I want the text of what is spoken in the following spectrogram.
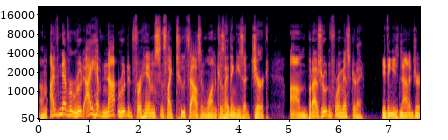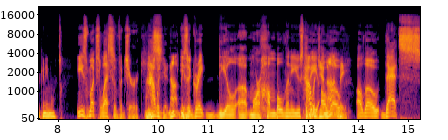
Um, I've never rooted. I have not rooted for him since like 2001 because I think he's a jerk. Um, but I was rooting for him yesterday. You think he's not a jerk anymore? He's much less of a jerk. How He's- would you not be? He's a great deal uh, more humble than he used to How be. would you not be? Although that's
